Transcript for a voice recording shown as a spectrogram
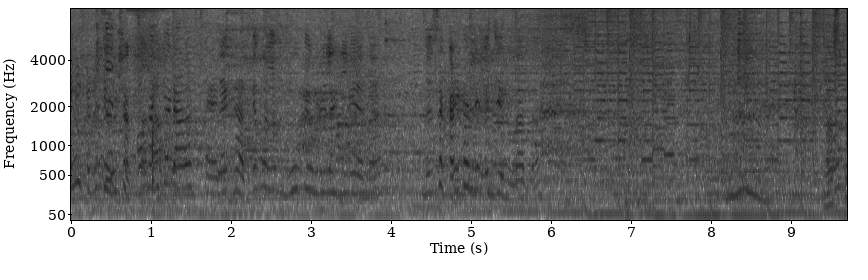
इकडे ठेवू शकतो. खायला खाते. मला भूक एवढी लागली आहे ना. म्हणजे सकाळी खाल्लेलं जिरलं आता. मस्त.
